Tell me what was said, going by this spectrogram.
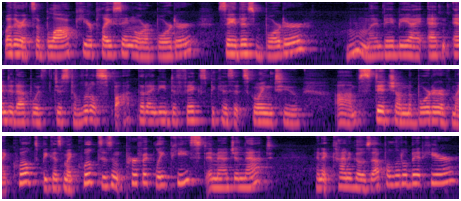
Whether it's a block you're placing or a border, say this border, mm, maybe I ended up with just a little spot that I need to fix because it's going to um, stitch on the border of my quilt because my quilt isn't perfectly pieced. Imagine that. And it kind of goes up a little bit here.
